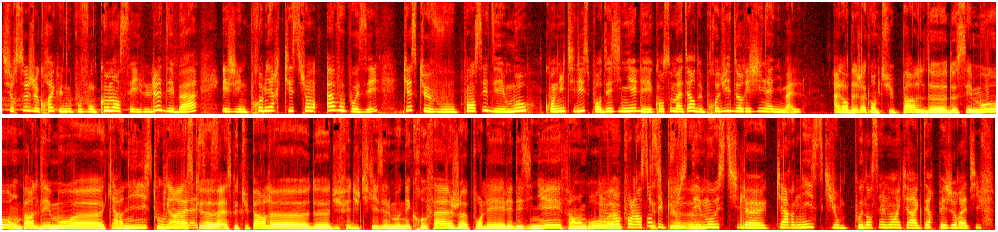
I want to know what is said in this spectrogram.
Sur ce, je crois que nous pouvons commencer le débat et j'ai une première question à vous poser. Qu'est-ce que vous pensez des mots qu'on utilise pour désigner les consommateurs de produits d'origine animale? Alors déjà, quand tu parles de, ces mots, on parle des mots euh, carnistes ou bien est-ce que, est que tu parles euh, du fait d'utiliser le mot nécrophage pour les, désigner? Enfin, en gros, Non, pour l'instant, c'est plus des mots style euh, carniste qui ont potentiellement un caractère péjoratif.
